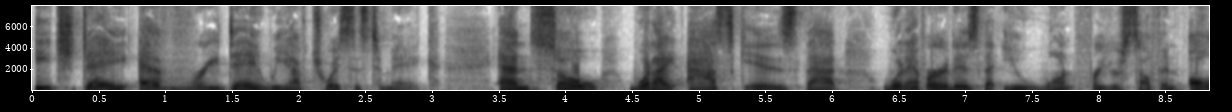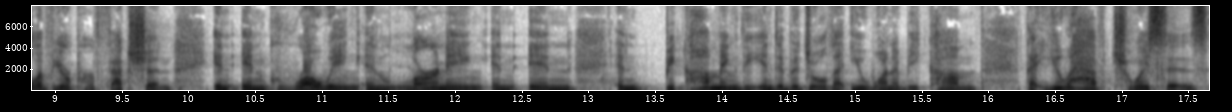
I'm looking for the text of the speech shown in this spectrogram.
Each day, every day, we have choices to make. And so, what I ask is that whatever it is that you want for yourself in all of your perfection, in, in growing, in learning, in, in, in becoming the individual that you want to become, that you have choices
